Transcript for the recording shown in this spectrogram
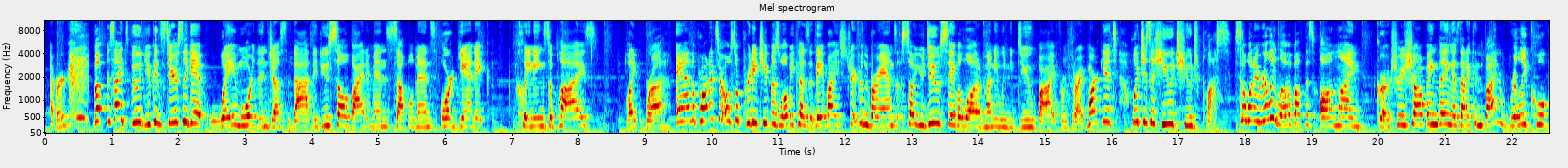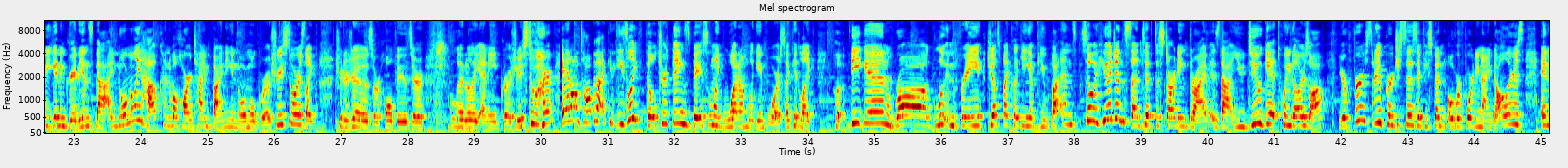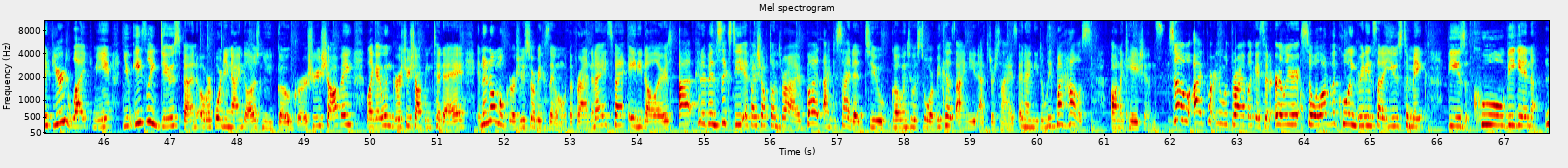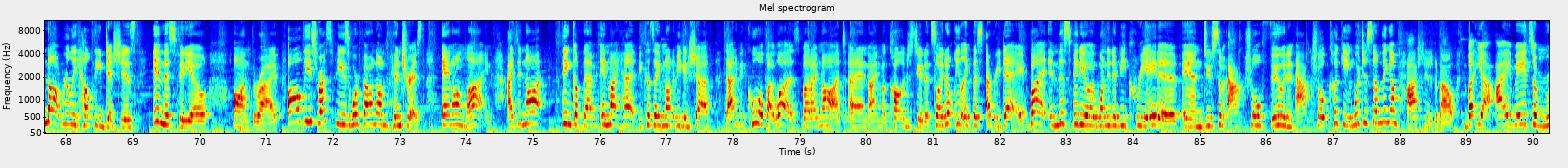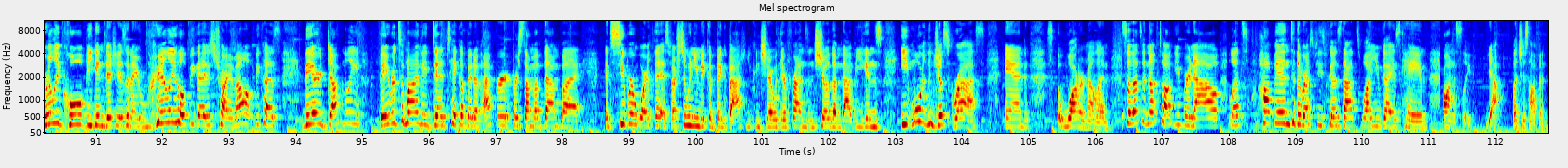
ever. but besides food, you can seriously get way more than just that. They do sell vitamins, supplements, organic cleaning supplies, like bruh. The products are also pretty cheap as well because they buy straight from the brands so you do save a lot of money when you do buy from Thrive Market which is a huge huge plus. So what I really love about this online grocery shopping thing is that I can find really cool vegan ingredients that I normally have kind of a hard time finding in normal grocery stores like Trader Joe's or Whole Foods or literally any grocery store. And on top of that I can easily filter things based on like what I'm looking for. So I could like put vegan, raw, gluten-free just by clicking a few buttons. So a huge incentive to starting Thrive is that you do get $20 off your first three purchases if you spend over $49 and if you're like me, you easily do spend over $49 when you go grocery shopping. Like I went grocery shopping today in a normal grocery store because I went with a friend and I spent $80. Uh, could have been 60 if I shopped on Thrive, but I decided to go into a store because I need exercise and I need to leave my house on occasions. So I partnered with Thrive like I said earlier, so a lot of the cool ingredients that I use to make these cool vegan, not really healthy dishes in this video on Thrive. All these recipes were found on Pinterest and online. I did not think of them in my head because I'm not a vegan chef. That'd be cool if I was, but I'm not and I'm a college student so I don't eat like this every day. But in this video I wanted to be creative and do some actual food and actual cooking which is something I'm passionate about. But yeah, I made some really cool vegan dishes and I really hope you guys try them out because they are definitely favorites of mine. They did take a bit of effort for some of them, but it's super worth it, especially when you make a big batch and you can share with your friends and show them that vegans eat more than just grass and watermelon. So that's enough talking for now. Let's hop into the recipes because that's why you guys came. Honestly, yeah, let's just hop in.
